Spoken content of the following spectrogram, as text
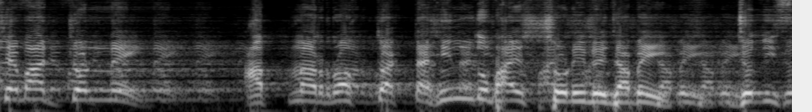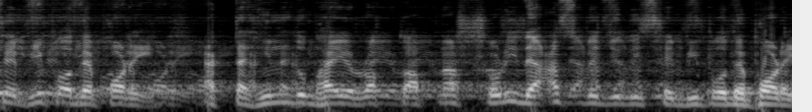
সেবার জন্য। আপনার রক্ত একটা হিন্দু ভাইয়ের শরীরে যাবে, যদি সে বিপদে পড়ে। একটা হিন্দু ভাইয়ের রক্ত আপনার শরীরে আসবে যদি সে বিপদে পড়ে।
